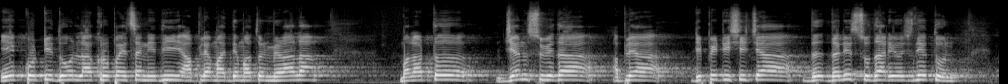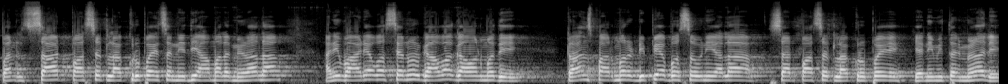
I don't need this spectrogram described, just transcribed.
एक कोटी दोन लाख रुपयाचा निधी आपल्या माध्यमातून मिळाला. मला वाटतं जनसुविधा आपल्या डी पी टी सीच्या द दलित सुधार योजनेतून पण साठ पासष्ट लाख रुपयाचा निधी आम्हाला मिळाला. आणि वाड्यावास्त्यांवर गावागावांमध्ये ट्रान्सफॉर्मर डिप्या बसवणे याला साठ पासष्ट लाख रुपये या निमित्ताने मिळाले.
